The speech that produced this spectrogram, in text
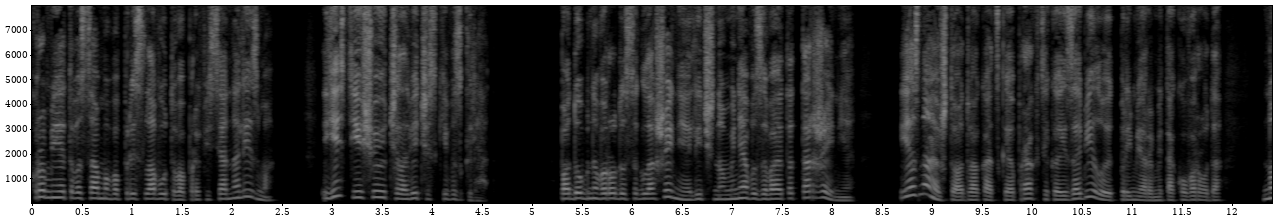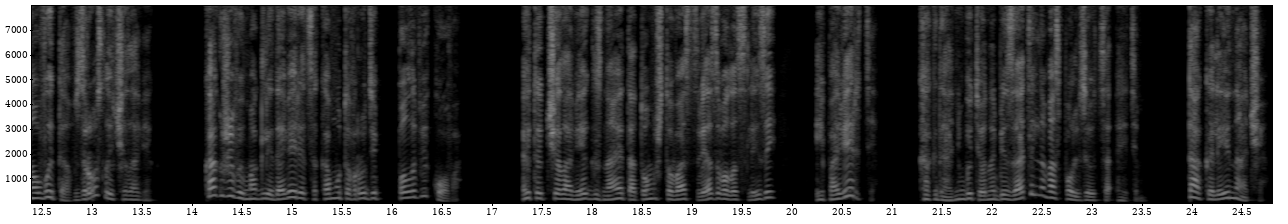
Кроме этого самого пресловутого профессионализма, есть еще и человеческий взгляд. Подобного рода соглашения лично у меня вызывают отторжение, я знаю, что адвокатская практика изобилует примерами такого рода, но вы-то взрослый человек. Как же вы могли довериться кому-то вроде Половикова? Этот человек знает о том, что вас связывало с Лизой, и поверьте, когда-нибудь он обязательно воспользуется этим. Так или иначе.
